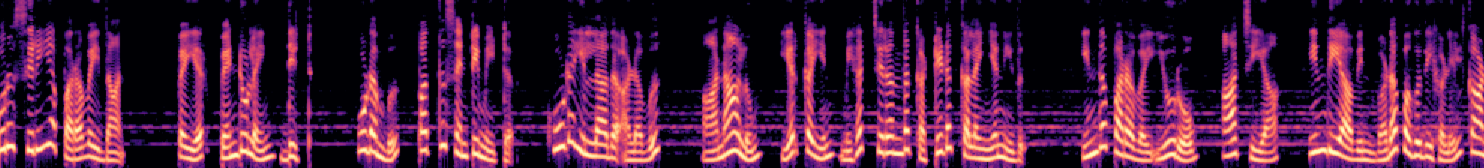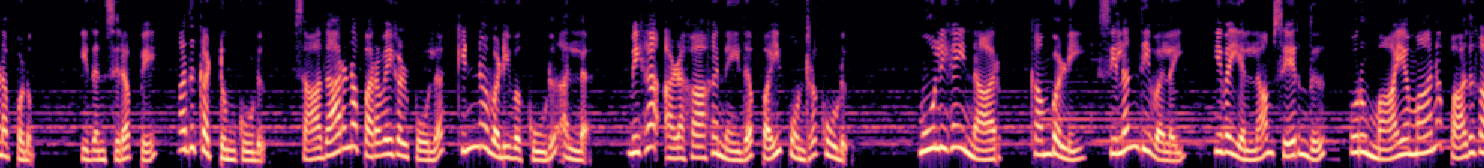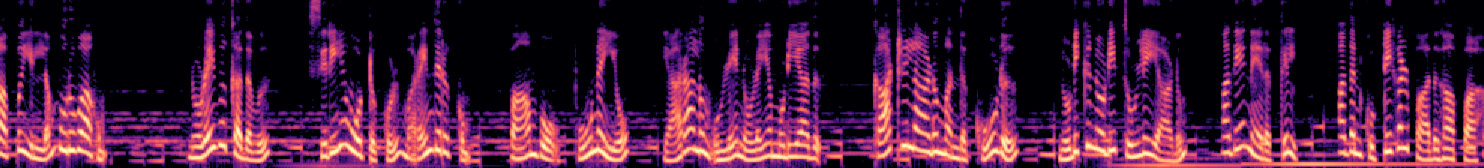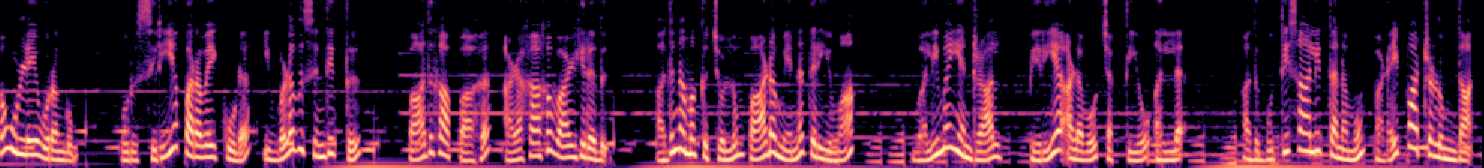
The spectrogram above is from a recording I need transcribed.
ஒரு சிறிய பறவைதான். பெயர் பெண்டுலைன் டிட். உடம்பு பத்து சென்டிமீட்டர். கூட இல்லாத அளவு ஆனாலும் இயற்கையின் மிகச்சிறந்த கட்டிடக் கலைஞன் இது. இந்த பறவை யூரோப் ஆசியா இந்தியாவின் வடபகுதிகளில் காணப்படும். இதன் சிறப்பே அது கட்டும் கூடு. சாதாரண பறவைகள் போல கிண்ண வடிவ கூடு அல்ல. மிக அழகாக நெய்த பை போன்ற கூடு. மூலிகை நார் கம்பளி சிலந்தி வலை இவையெல்லாம் சேர்ந்து ஒரு மாயமான பாதுகாப்பு இல்லம் உருவாகும். நுழைவு கதவு சிறிய ஓட்டுக்குள் மறைந்திருக்கும். பாம்போ பூனையோ யாராலும் உள்ளே நுழைய முடியாது. காற்றில் ஆடும் அந்த கூடு நொடிக்கு நொடி துள்ளியாடும். அதே நேரத்தில் அதன் குட்டிகள் பாதுகாப்பாக உள்ளே உறங்கும். ஒரு சிறிய பறவை கூட இவ்வளவு சிந்தித்து பாதுகாப்பாக அழகாக வாழ்கிறது. அது நமக்கு சொல்லும் பாடம் என்ன தெரியுமா? வலிமை என்றால் பெரிய அளவோ சக்தியோ அல்ல. அது புத்திசாலித்தனமும் படைப்பாற்றலும் தான்.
